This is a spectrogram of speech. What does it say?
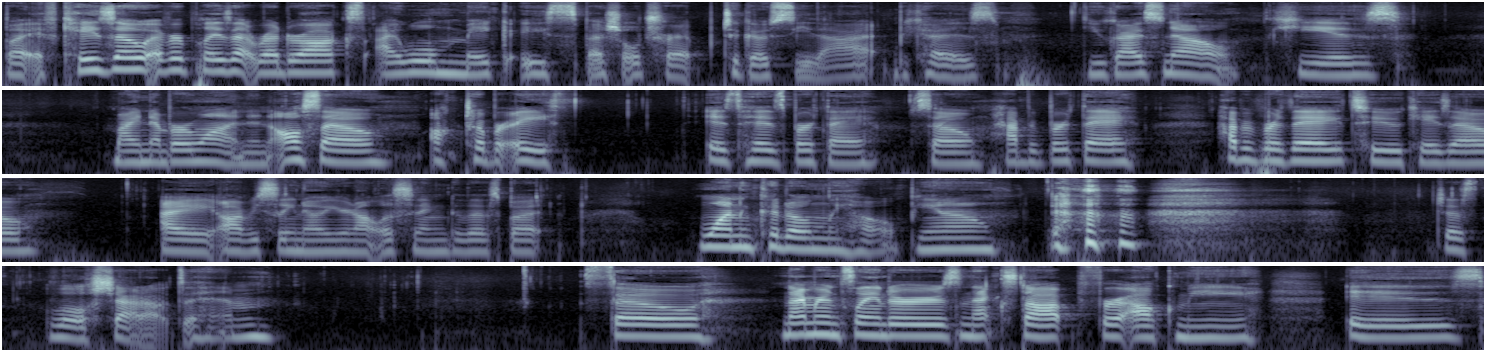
But if Kayzo ever plays at Red Rocks, I will make a special trip to go see that because you guys know he is my number one. And also, October 8th is his birthday. So happy birthday. Happy birthday to Kayzo. I obviously know you're not listening to this, but one could only hope, you know? Just a little shout out to him. So, Nightmare and Slander's next stop for Alchemy is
